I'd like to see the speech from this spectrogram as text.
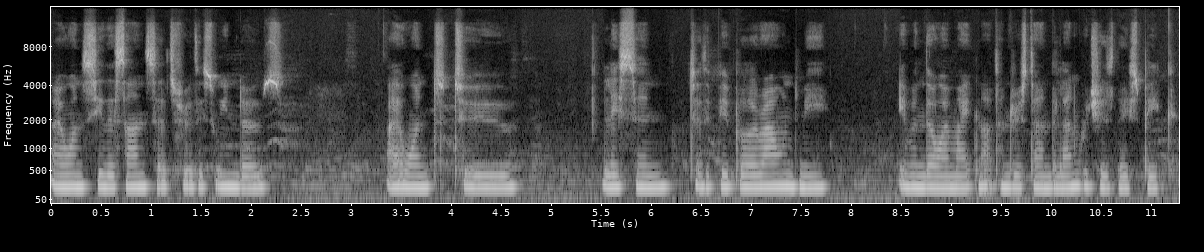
I want to see the sunset through these windows. I want to listen to the people around me even though I might not understand the languages they speak.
